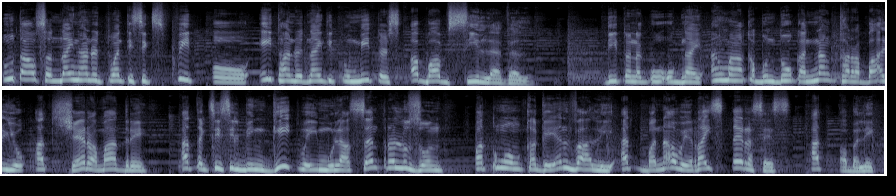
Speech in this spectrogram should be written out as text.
2,926 feet o 892 meters above sea level. Dito nag-uugnay ang mga kabundukan ng Caraballo at Sierra Madre at nagsisilbing gateway mula Central Luzon patungong Cagayan Valley at Banawe Rice Terraces at pabalik.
